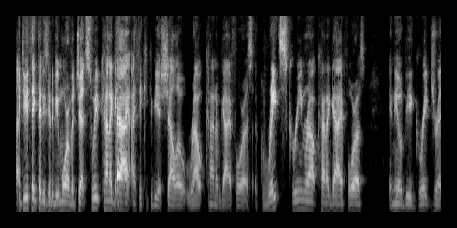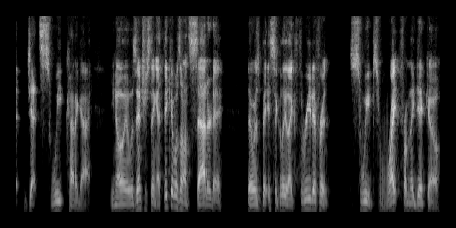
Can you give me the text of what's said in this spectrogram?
I do think that he's going to be more of a jet sweep kind of guy. I think he could be a shallow route kind of guy for us, a great screen route kind of guy for us, and he'll be a great jet, sweep kind of guy. You know, it was interesting. I think it was on Saturday. There was basically like three different sweeps right from the get go,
